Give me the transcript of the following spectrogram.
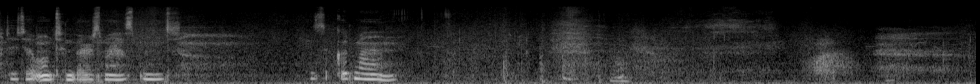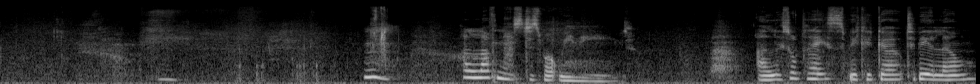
And I don't want to embarrass my husband. He's a good man. Mm. A love nest is what we need. A little place we could go to be alone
